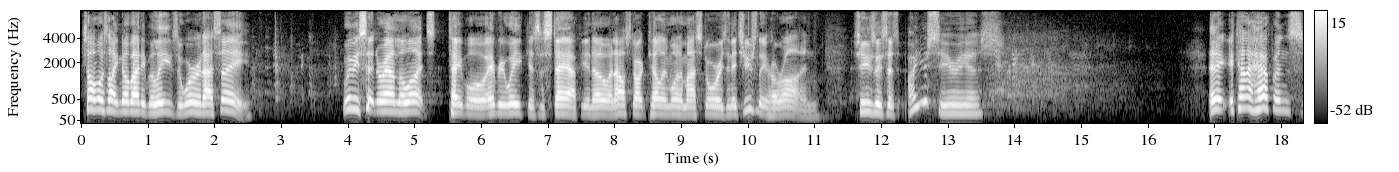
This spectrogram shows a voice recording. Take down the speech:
It's almost like nobody believes the word I say. We'll be sitting around the lunch table every week as a staff, you know, and I'll start telling one of my stories, and it's usually Haran. She usually says, Are you serious? And it, it kind of happens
